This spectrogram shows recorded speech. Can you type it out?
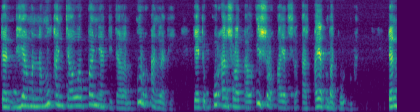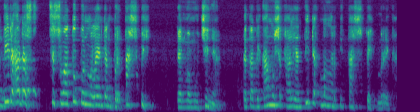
dan dia menemukan jawabannya di dalam Quran lagi yaitu Quran surat Al-Isra ayat ayat 44. Dan tidak ada sesuatu pun melainkan bertasbih dan memujinya. Tetapi kamu sekalian tidak mengerti tasbih mereka.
